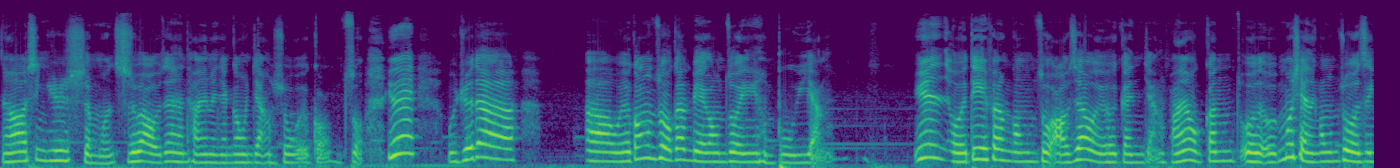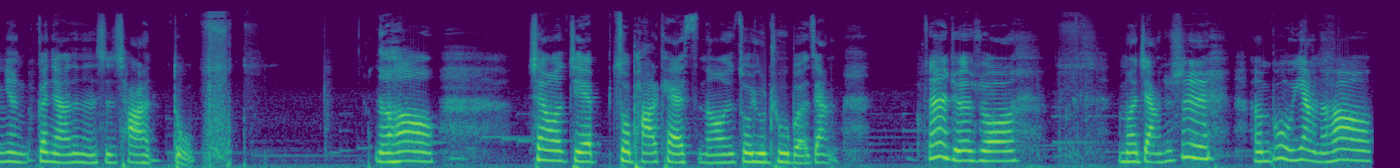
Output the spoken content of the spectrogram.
然后兴趣是什么之外，我真的很讨厌人家跟我讲说我的工作，因为我觉得，呃，我的工作跟别的工作一定很不一样。因为我第一份工作，哦，之后我也会跟你讲。反正我跟我我目前的工作经验，跟人家真的是差很多。然后现在我接做 podcast，然后做 YouTuber 这样，真的觉得说怎么讲，就是很不一样。然后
